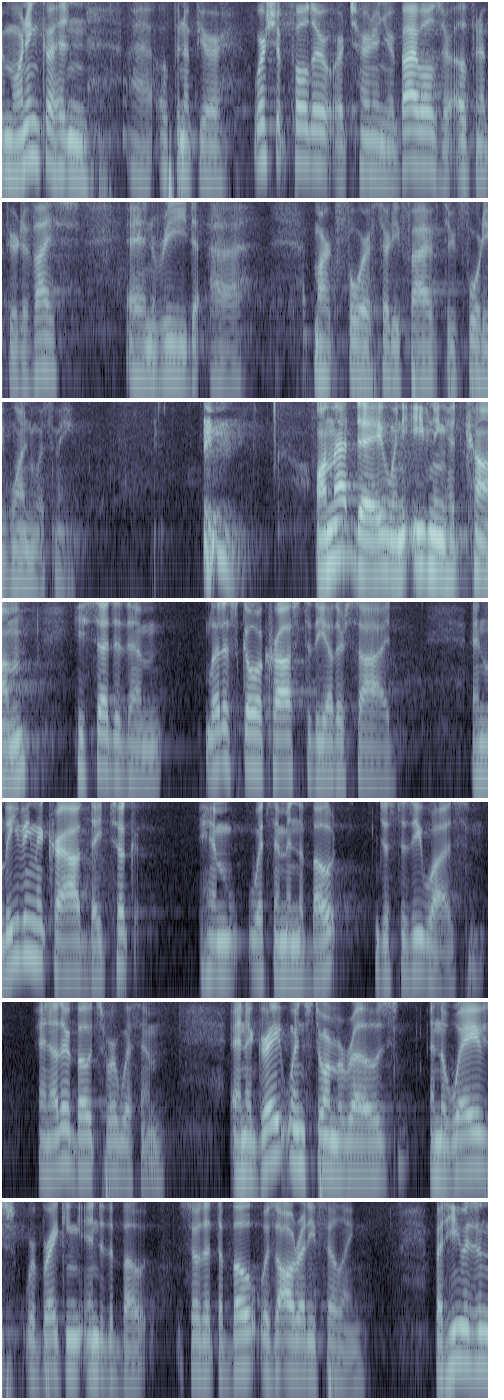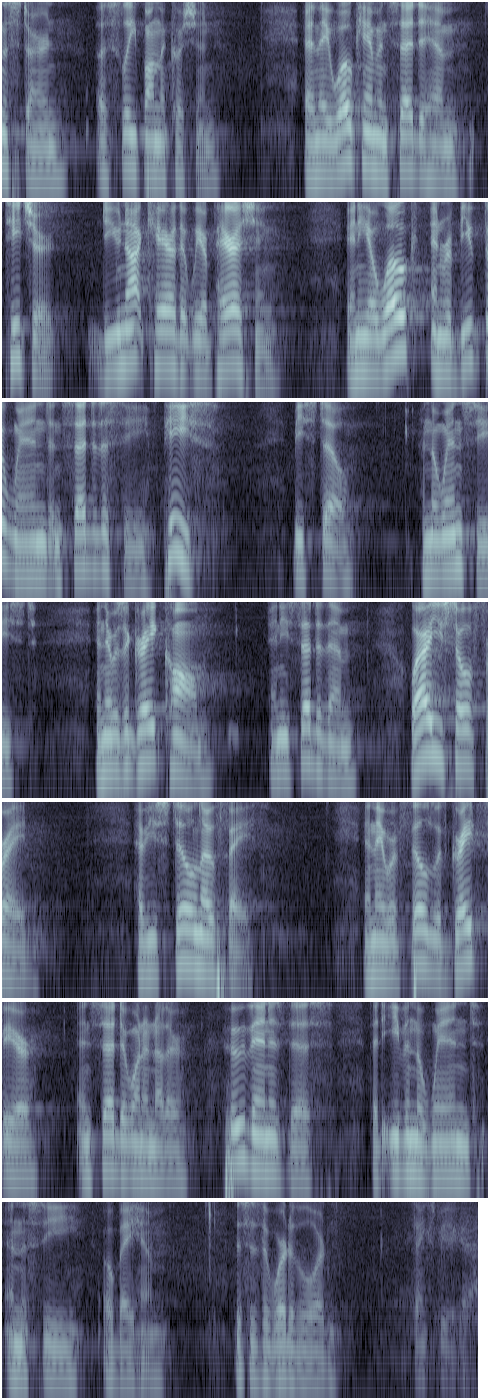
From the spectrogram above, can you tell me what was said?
Good morning. Go ahead and uh, open up your worship folder or turn in your Bibles or open up your device and read uh, Mark 4 35 through 41 with me. On that day, when evening had come, he said to them, Let us go across to the other side. And leaving the crowd, they took him with them in the boat, just as he was, and other boats were with him. And a great windstorm arose and the waves were breaking into the boat, so that the boat was already filling. But he was in the stern, asleep on the cushion. And they woke him and said to him, Teacher, do you not care that we are perishing? And he awoke and rebuked the wind and said to the sea, Peace, be still. And the wind ceased, and there was a great calm. And he said to them, Why are you so afraid? Have you still no faith? And they were filled with great fear and said to one another, Who then is this that even the wind and the sea obey him? This is the word of the Lord. Thanks be to God.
